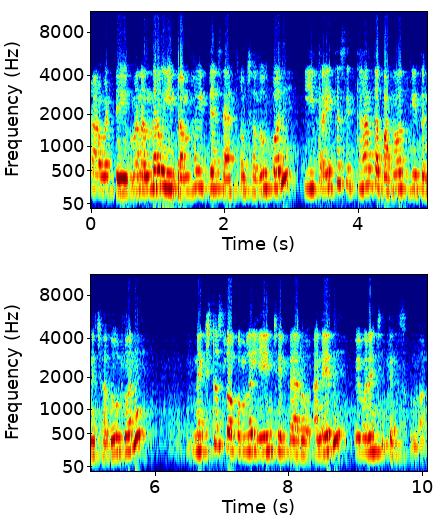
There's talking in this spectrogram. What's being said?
కాబట్టి మనందరం ఈ బ్రహ్మ విద్యా శాస్త్రం చదువుకొని ఈ త్రైత సిద్ధాంత భగవద్గీతని చదువుకొని నెక్స్ట్ శ్లోకంలో ఏం చెప్పారు అనేది వివరించి తెలుసుకుందాం.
